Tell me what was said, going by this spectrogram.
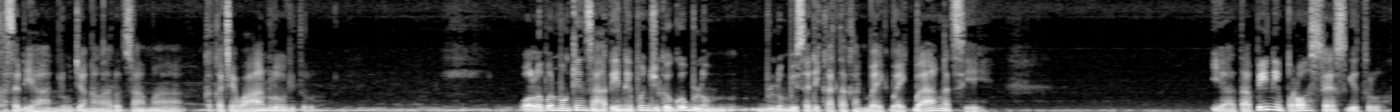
kesedihan lu jangan larut sama kekecewaan lu gitu loh. Walaupun mungkin saat ini pun juga gue belum belum bisa dikatakan baik-baik banget sih. Ya tapi ini proses gitu loh.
